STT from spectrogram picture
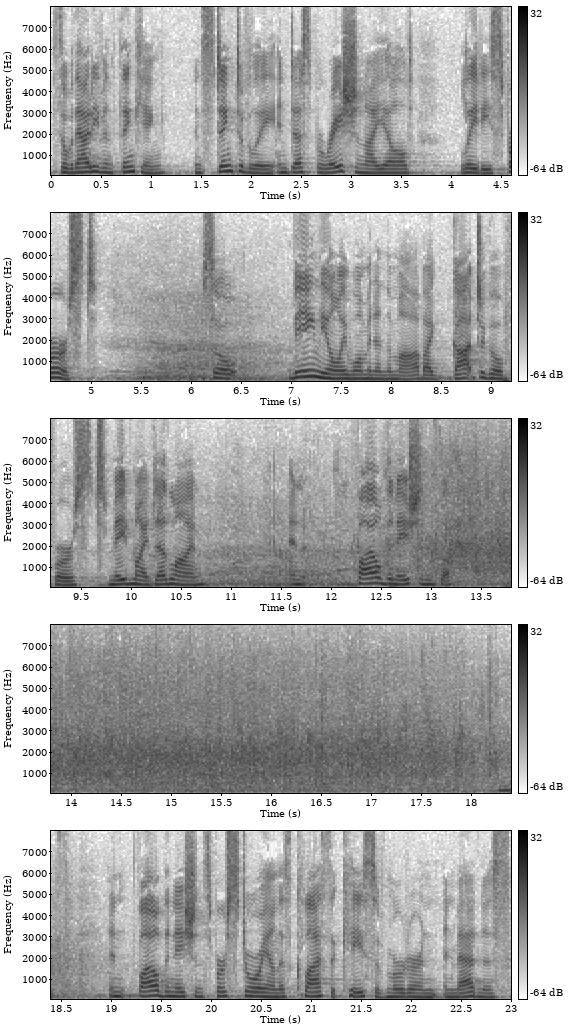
So without even thinking, instinctively, in desperation, I yelled, Ladies first. so being the only woman in the mob, I got to go first, made my deadline, and filed the nation's. And filed the nation's first story on this classic case of murder and, and madness.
